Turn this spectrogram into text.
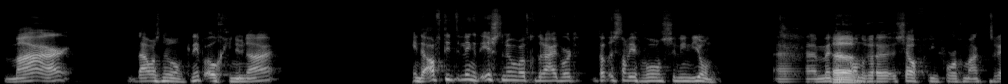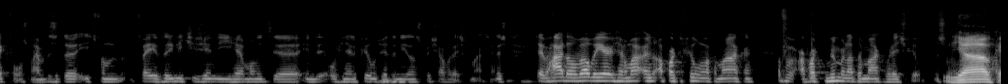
maar daar was nu al een knipoogje nu naar. In de aftiteling, het eerste nummer wat gedraaid wordt, dat is dan weer vervolgens Celine Dion. Eh, met een andere zelf hiervoor gemaakte track volgens mij. Want er zitten iets van twee of drie liedjes in die helemaal niet eh, in de originele film zitten. Die dan speciaal voor deze gemaakt zijn. Dus ze hebben haar dan wel weer zeg maar, een aparte film laten maken. Of een apart nummer laten maken voor deze film. Dus Ja, oké,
